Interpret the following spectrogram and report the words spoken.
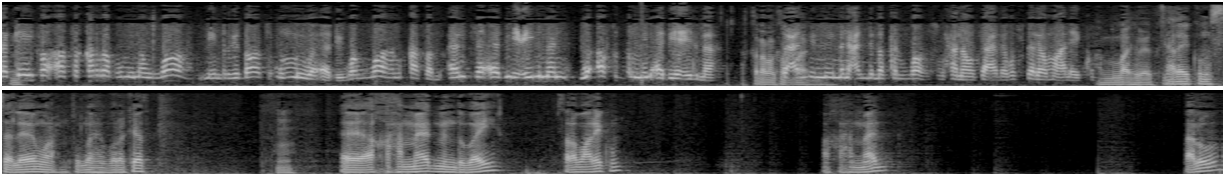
فكيف أتقرب من الله من رضاة أمي وأبي؟ والله القسم أنت أبي علما وأفضل من أبي علما. أكرمك الله. فعلمني من علمك الله سبحانه وتعالى والسلام عليكم. الله يبارك فيك. عليكم السلام ورحمة الله وبركاته. آه، أخ حماد من دبي. السلام عليكم. أخ حماد. ألو؟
